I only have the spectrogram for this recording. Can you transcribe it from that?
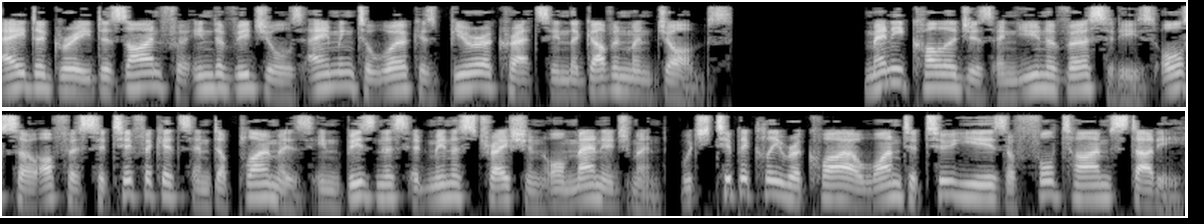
a degree designed for individuals aiming to work as bureaucrats in the government jobs. Many colleges and universities also offer certificates and diplomas in business administration or management, which typically require one to two years of full-time study.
